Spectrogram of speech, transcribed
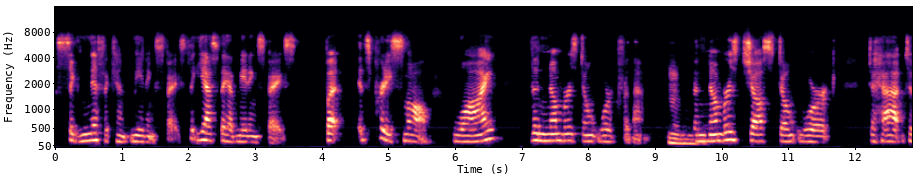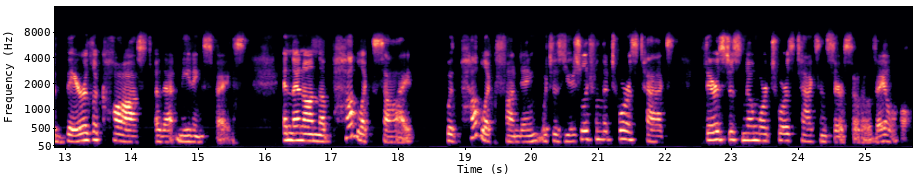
significant meeting space. Yes, they have meeting space, but it's pretty small. Why? The numbers don't work for them. Mm-hmm. The numbers just don't work to have to bear the cost of that meeting space. And then on the public side, with public funding, which is usually from the tourist tax, there's just no more tourist tax in Sarasota available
